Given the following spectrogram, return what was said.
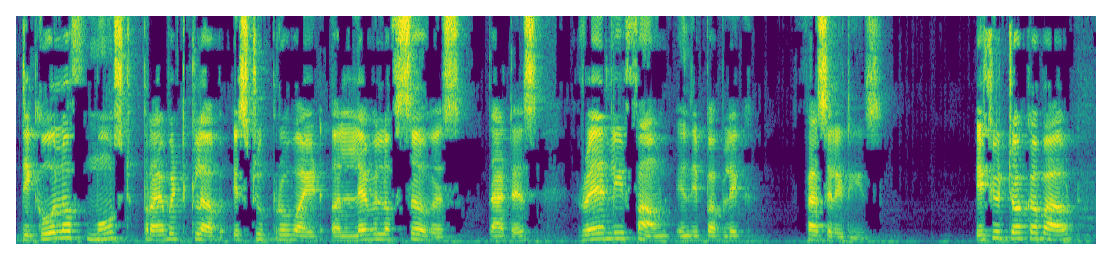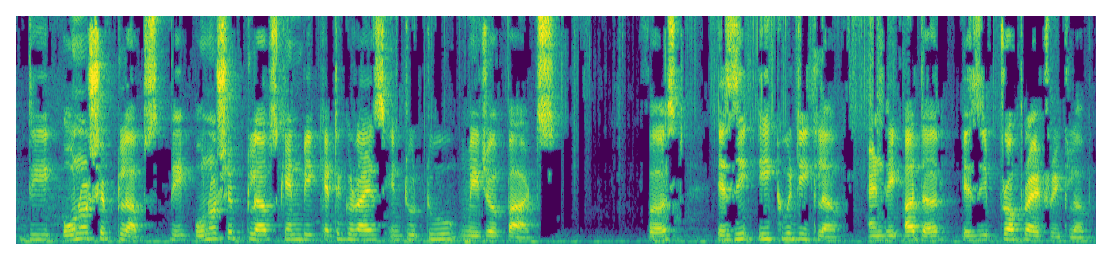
The goal of most private club is to provide a level of service that is rarely found in the public facilities. If you talk about the ownership clubs, the ownership clubs can be categorized into two major parts. First is the equity club and the other is the proprietary club.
